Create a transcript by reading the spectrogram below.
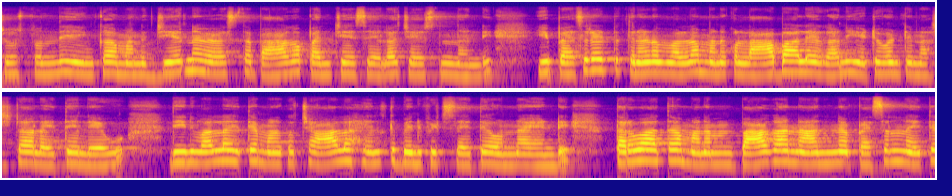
చూస్తుంది. ఇంకా మన జీర్ణ వ్యవస్థ బాగా పనిచేసేలా చేస్తుందండి. ఈ పెసరట్టు తినడం వల్ల మనకు లాభాలే కానీ ఎటువంటి నష్టాలు అయితే లేవు. దీనివల్ల అయితే మనకు చాలా హెల్త్ బెనిఫిట్స్ అయితే ఉన్నాయండి. తర్వాత మనం బాగా నానిన పెసలను అయితే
